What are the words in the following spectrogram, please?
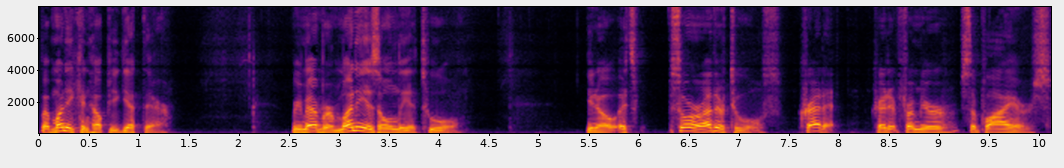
But money can help you get there. Remember, money is only a tool. You know, it's so are other tools. Credit, credit from your suppliers.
